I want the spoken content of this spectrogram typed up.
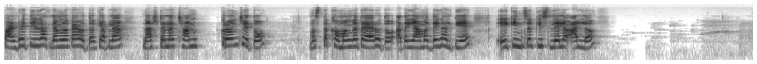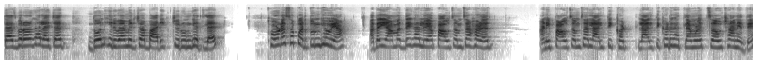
पांढरे तीळ घातल्यामुळं काय होतं की आपल्या नाश्त्याला छान क्रंच येतो. मस्त खमंग तयार होतो. आता यामध्ये घालते आहे एक इंच किसलेलं आलं. त्याचबरोबर घालायच्या आहेत दोन हिरव्या मिरच्या बारीक चिरून घेतल्या आहेत थोडंसं परतून घेऊया. आता यामध्ये घालूया पाव चमचा हळद आणि पाव चमचा लाल तिखट. लाल तिखट घातल्यामुळे चव छान येते.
